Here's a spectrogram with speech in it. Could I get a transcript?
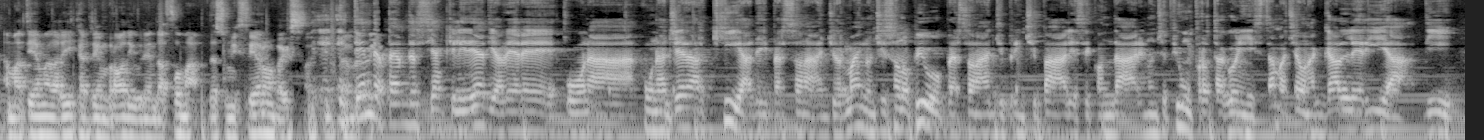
a Mattia Madarica, a Jane Brody, William Dafoe, ma adesso mi fermo perché sono e, e tende a perdersi anche l'idea di avere una, una gerarchia dei personaggi. Ormai non ci sono più personaggi principali e secondari, non c'è più un protagonista, ma c'è una galleria di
